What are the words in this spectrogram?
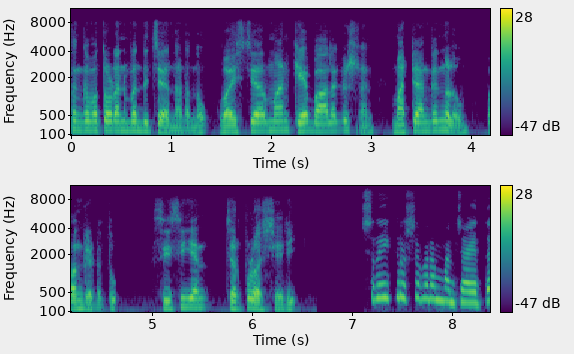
സംഗമത്തോടനുബന്ധിച്ച് നടന്നു. വൈസ് ചെയർമാൻ കെ ബാലകൃഷ്ണൻ മറ്റ് അംഗങ്ങളും പങ്കെടുത്തു. C C N Cherpulassery. Sreekrishnapuram panchayat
